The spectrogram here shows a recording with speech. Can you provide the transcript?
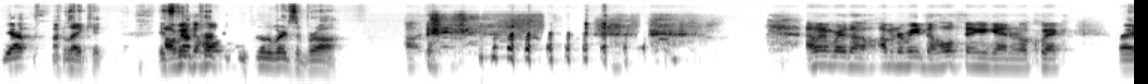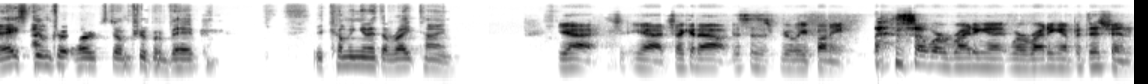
Yep, I like it. It's I'll read not the whole- perfect until it wears a bra. Uh, I'm gonna wear the. I'm gonna read the whole thing again real quick. All right, hey, Stormtrooper, Stormtrooper babe, you're coming in at the right time. Yeah, yeah. Check it out. This is really funny. so we're writing it. We're writing a petition.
